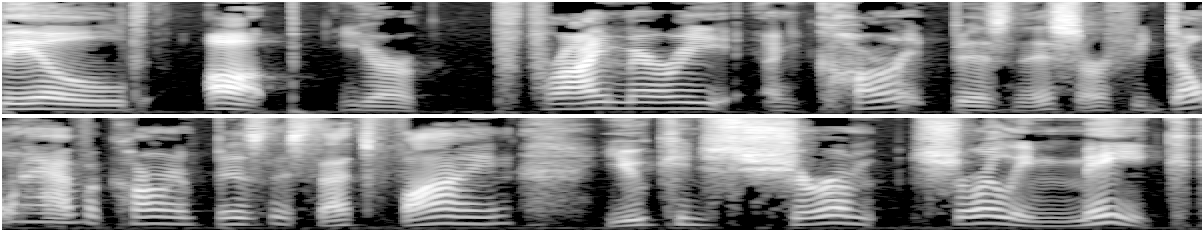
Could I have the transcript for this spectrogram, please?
build up your primary and current business, or if you don't have a current business, that's fine. You can sure surely make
